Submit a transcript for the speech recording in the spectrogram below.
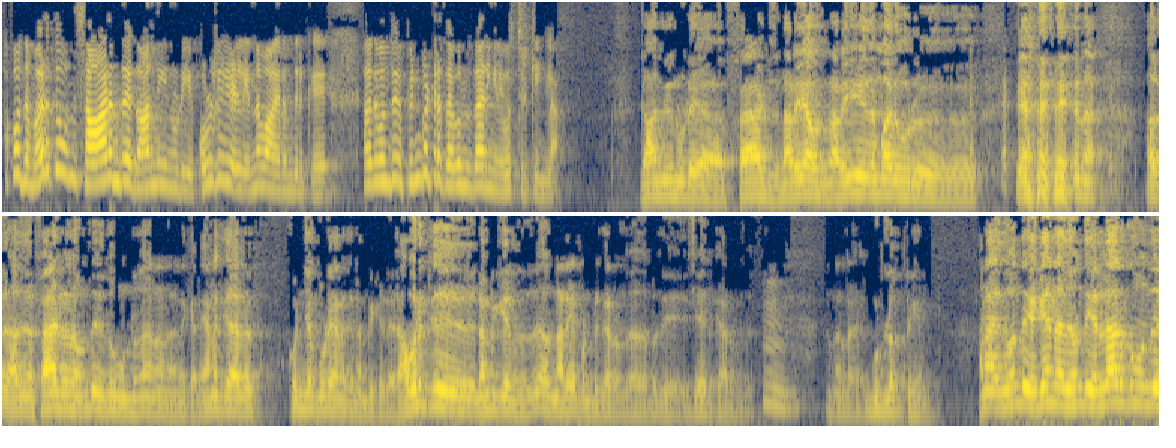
அப்போ அந்த மருத்துவம் சார்ந்த காந்தியினுடைய கொள்கைகள் என்னவா இருந்திருக்கு? அது வந்து பின்பற்ற தகுந்து தான் நீங்க யோசிச்சிருக்கீங்களா? காந்தியினுடைய ஃபேட்ஸ் நிறைய அவருக்கு நிறைய இது மாதிரி ஒரு அது அது ஃபேடில் வந்து இதுவும் ஒன்று தான் நான் நினைக்கிறேன். எனக்கு அதில் கொஞ்சம் கூட எனக்கு நம்பிக்கை கிடையாது. அவருக்கு நம்பிக்கை இருந்தது அவர் நிறைய பண்ணிருக்காரு வந்து அதை பற்றி செய்யிருக்காரு வந்து. அதனால் குட் லக் டு ஹிம் ஆனால் இது வந்து எகைன் அது வந்து எல்லாருக்கும் வந்து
